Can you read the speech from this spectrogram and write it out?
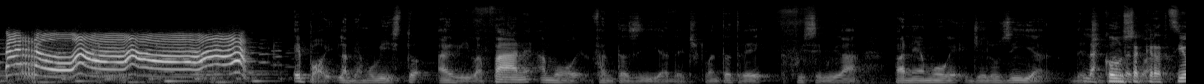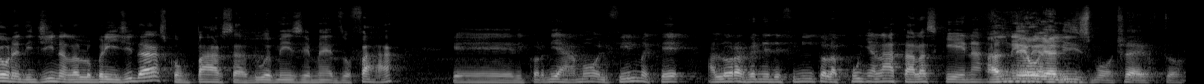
Sparrow! Ah, ah, ah! E poi l'abbiamo visto, arriva Pane, Amore, Fantasia del 53, a cui seguirà Pane, Amore e Gelosia del La 54. consacrazione di Gina Lollobrigida, scomparsa due mesi e mezzo fa, che ricordiamo, il film che allora venne definito la pugnalata alla schiena al neorealismo. neorealismo, certo,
